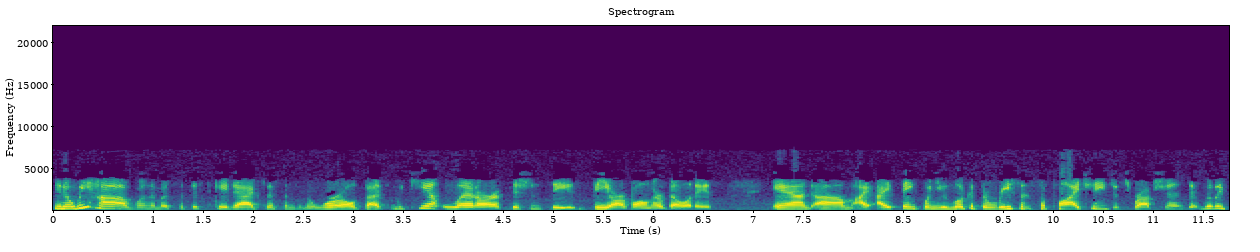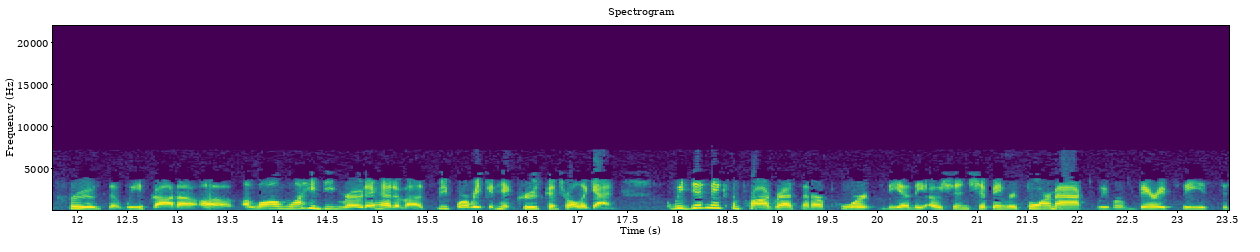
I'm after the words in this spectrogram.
You know, we have one of the most sophisticated ag systems in the world, but we can't let our efficiencies be our vulnerabilities. And um, I, I think when you look at the recent supply chain disruptions, it really proves that we've got a, a, a long, winding road ahead of us before we can hit cruise control again. We did make some progress at our ports via the Ocean Shipping Reform Act. We were very pleased to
